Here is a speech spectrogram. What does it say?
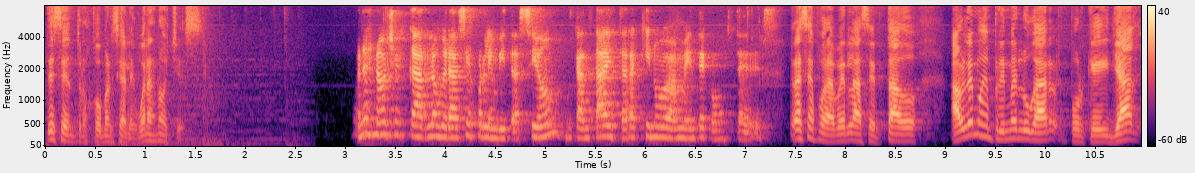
de Centros Comerciales. Buenas noches. Buenas noches, Carlos. Gracias por la invitación. Encantada de estar aquí nuevamente con ustedes. Gracias por haberla aceptado. Hablemos en primer lugar, porque ya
